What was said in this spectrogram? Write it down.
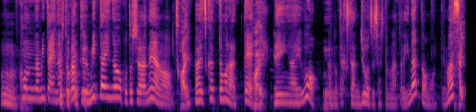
うん。こんなみたいな人がっていうみたいのを 今年はね、あの、はいいっぱい使ってもらって、はい。恋愛を、うんあの、たくさん上手させてもらったらいいなと思ってます。はい。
